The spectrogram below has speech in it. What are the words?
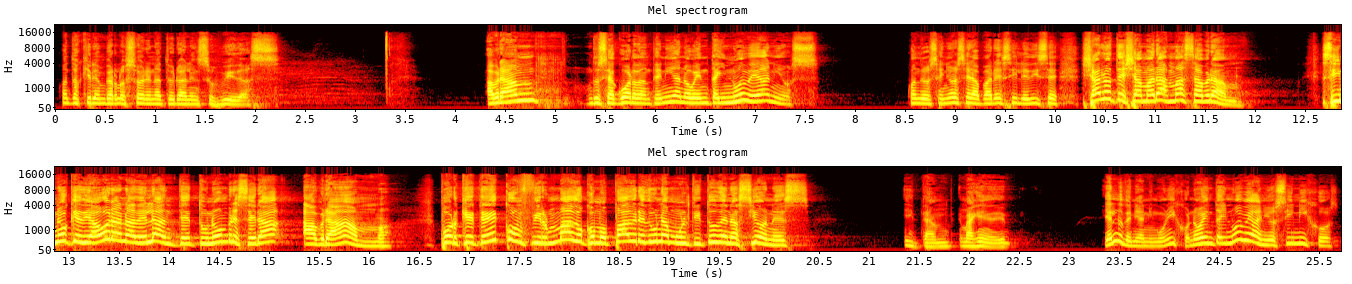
¿Cuántos quieren ver lo sobrenatural en sus vidas? Abraham, no se acuerdan, tenía 99 años cuando el Señor se le aparece y le dice, ya no te llamarás más Abraham, sino que de ahora en adelante tu nombre será Abraham porque te he confirmado como padre de una multitud de naciones. Y imagínate, él no tenía ningún hijo, 99 años sin hijos,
